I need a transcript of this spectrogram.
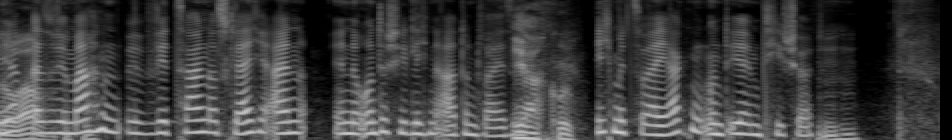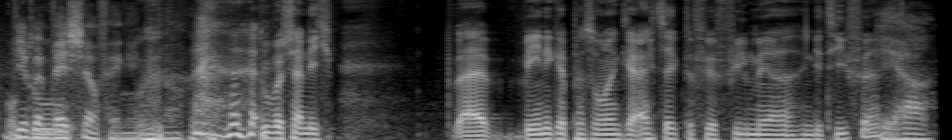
Ja, Ja, wow, also wir machen, wir, wir zahlen das Gleiche ein in einer unterschiedlichen Art und Weise. Ja, Cool. Ich mit zwei Jacken und ihr im T-Shirt. Mhm. Wir beim du, Wäscheaufhängen. Genau. du wahrscheinlich bei weniger Personen gleichzeitig dafür viel mehr in die Tiefe Ja,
